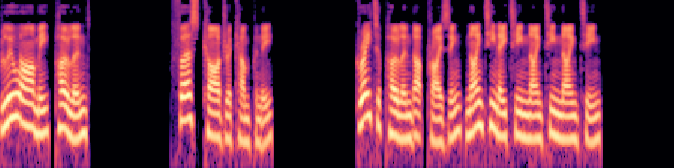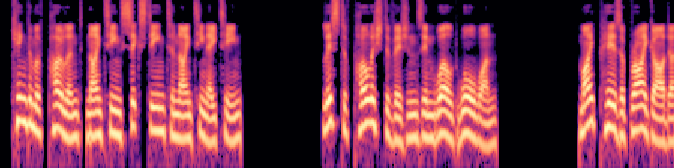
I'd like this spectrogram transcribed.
Blue Army Poland First Kadra Company. Greater Poland Uprising 1918-1919 Kingdom of Poland 1916 to 1918 List of Polish divisions in World War I My Pierwsza Brygada.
